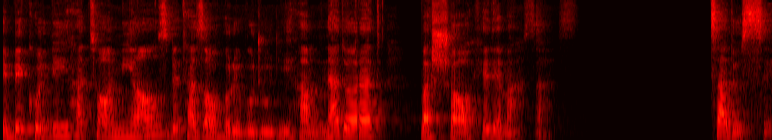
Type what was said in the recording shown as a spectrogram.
که به کلی حتی نیاز به تظاهر وجودی هم ندارد و شاهد محض است. 103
